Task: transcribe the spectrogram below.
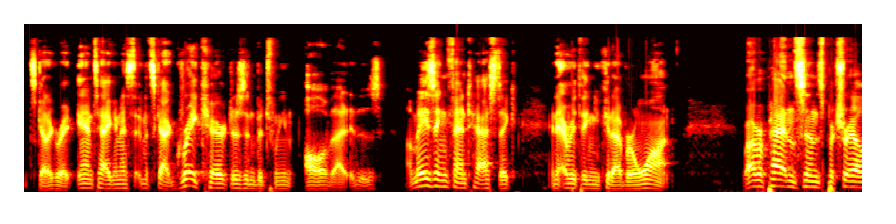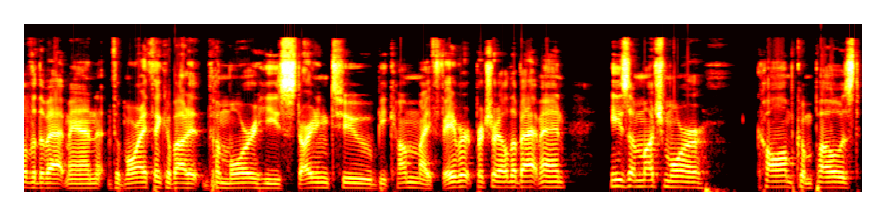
It's got a great antagonist, and it's got great characters in between all of that. It is amazing, fantastic, and everything you could ever want. Robert Pattinson's portrayal of the Batman, the more I think about it, the more he's starting to become my favorite portrayal of the Batman. He's a much more calm, composed.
